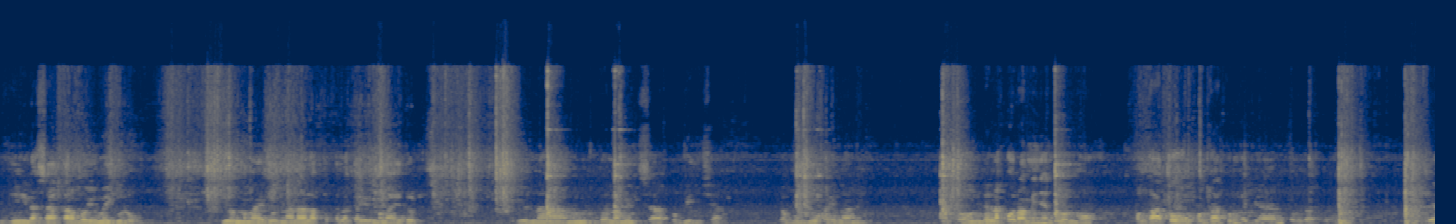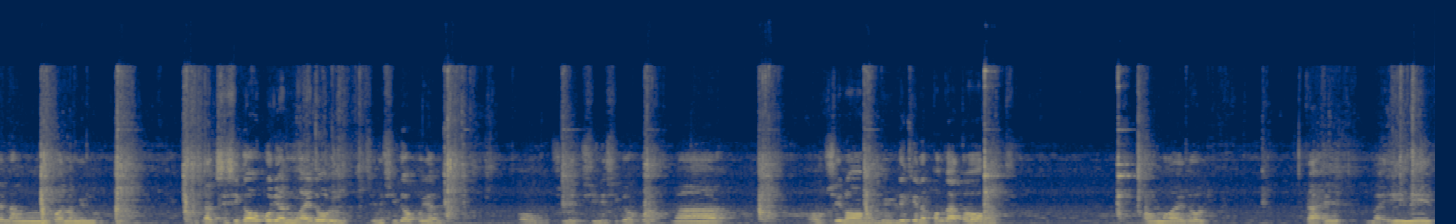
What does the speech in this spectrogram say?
hihila sa kalabaw yung may gulong. Yun mga idol, naalala ko talaga yung mga idol. Yun ang tournament sa probinsya. Kabubuhay namin. Oh, dala ko namin yan doon. Oh. Panggatong, panggatong ganyan, panggatong. Yan ang kuha namin. Nagsisigaw ko yan mga idol. Sinisigaw ko yan. Oh, sini- sinisigaw ko na Oh, sino bibili ka ng panggatong? Oh, mga idol. Kahit mainit,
